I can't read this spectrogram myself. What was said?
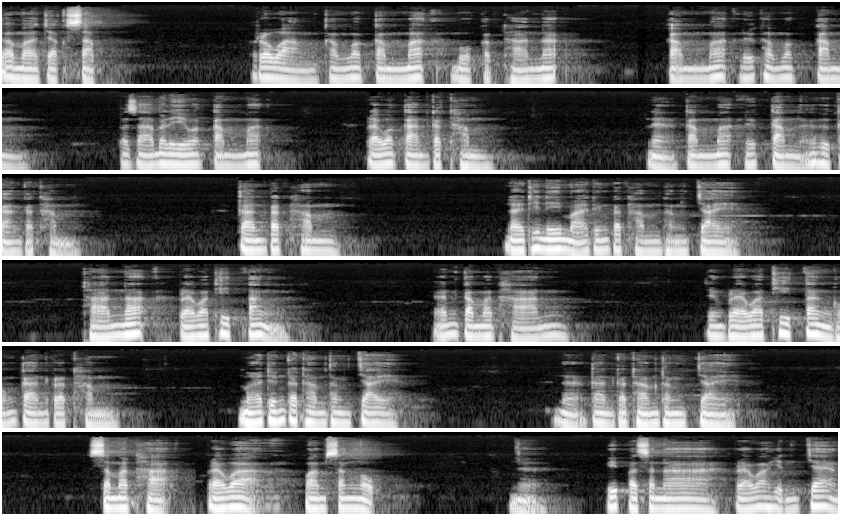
ก็มาจากศัพท์ ระหว่างคำว่ากรรมะบวกกับฐานะ กรรมะ หรือคำว่ากรรม ภาษาบาลีว่ากรรมะ แปลว่าการกระทำนะกรรมะหรือกรรมก็คือการกระทำการกระทำ ในที่นี้หมายถึงกระทำทางใจ ฐานะแปลว่าที่ตั้งดังนั้นกรรมฐาน จึงแปลว่าที่ตั้งของการกระทำหมายถึงกระทำทางใจนะการกระทำทางใจ สมถะแปลว่า ความสงบนะวิปัสสนา แปลว่าเห็นแจ้ง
